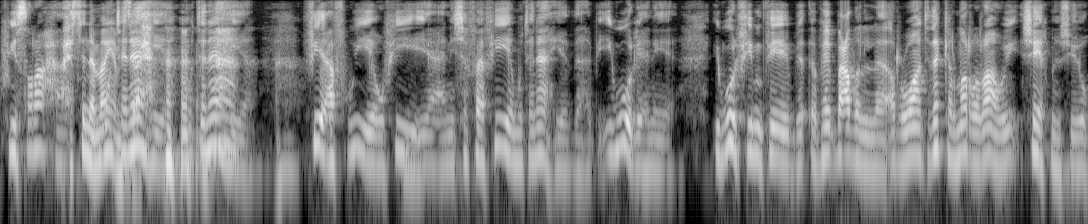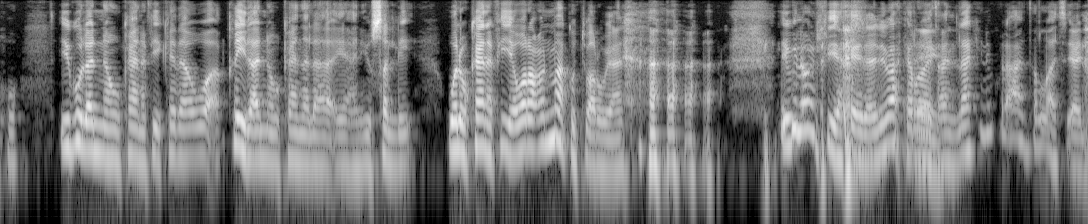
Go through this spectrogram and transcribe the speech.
وفي صراحة أحس إنه ما يمزح متناهية متناهية. في عفوية وفي يعني شفافية متناهية الذهبي. يقول يعني يقول في في في بعض الرواة تذكر مرة راوي شيخ من شيوخه يقول أنه كان في كذا وقيل أنه كان لا يعني يصلي ولو كان في ورع ما كنت أروي عنه يقول لو فيها خير يعني ما كان رويت إيه. عنه لكن يقول عاد الله يعني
